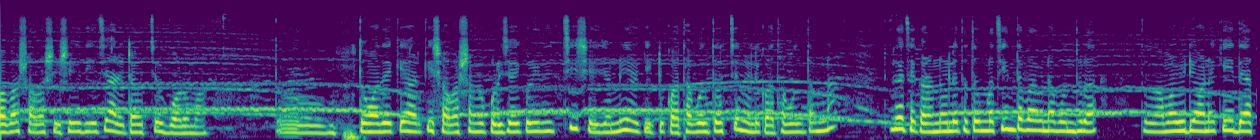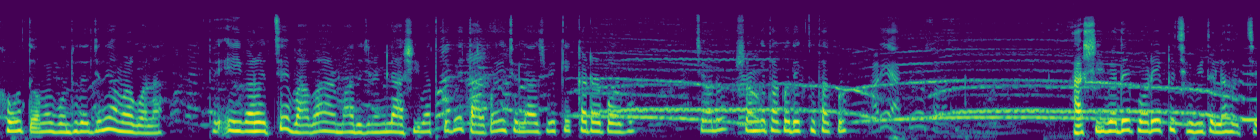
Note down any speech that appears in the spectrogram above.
বাবা সবার শেষেই দিয়েছে, আর এটা হচ্ছে ওর বড়ো মা। তো তোমাদেরকে আর কি সবার সঙ্গে পরিচয় করে দিচ্ছি, সেই জন্যই আর কি একটু কথা বলতে হচ্ছে, নইলে কথা বলতাম না। ঠিক আছে? কারণ নইলে তো তোমরা চিনতে পারবে না বন্ধুরা। তো আমার ভিডিও অনেকেই দেখো, তো আমার বন্ধুদের জন্যই আমার বলা। তো এইবার হচ্ছে বাবা আর মা দুজনে মিলে আশীর্বাদ করবে, তারপরেই চলে আসবে কেক কাটার পর্ব। চলো সঙ্গে থাকো, দেখতে থাকো। আশীর্বাদের পরে একটু ছবি তোলা হচ্ছে,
